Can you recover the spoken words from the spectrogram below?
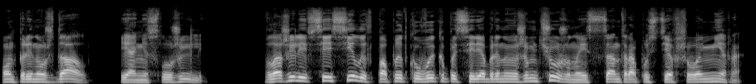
Он принуждал, и они служили. Вложили все силы в попытку выкопать серебряную жемчужину из центра опустевшего мира.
